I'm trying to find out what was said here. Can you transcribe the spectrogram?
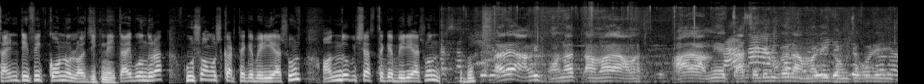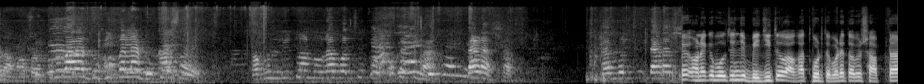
সাইন্টিফিক কোনো লজিক নেই। তাই বন্ধুরা কুসংস্কার থেকে বেরিয়ে আসুন অন্ধবিশ্বাস থেকে বেরিয়ে আসুন। আরে আমি ফোন আমার আমার আর আমি কাছে গেলি আমারই ধ্বংস করে তখন লিটন ওরা বলছে তো ওকে না দাঁড়া অনেকে বলছেন যে বেজিতেও আঘাত করতে পারে তবে সাপটা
